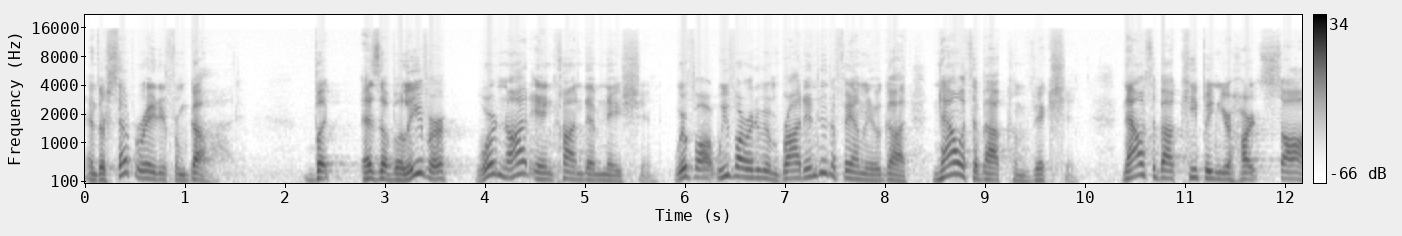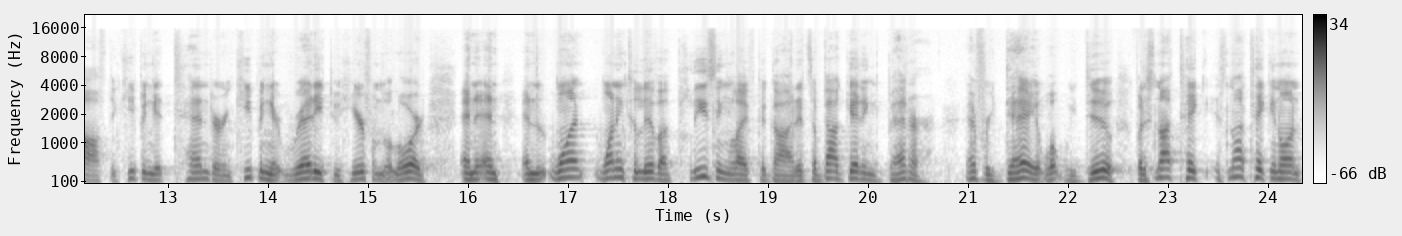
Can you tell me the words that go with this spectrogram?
and they're separated from God. But as a believer, we're not in condemnation. We've, we've already been brought into the family of God. Now it's about conviction. Now it's about keeping your heart soft and keeping it tender and keeping it ready to hear from the Lord and, and, and want, wanting to live a pleasing life to God. It's about getting better every day at what we do, but it's not, take, it's not taking on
